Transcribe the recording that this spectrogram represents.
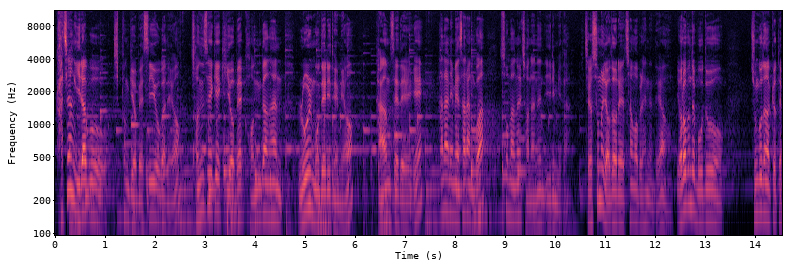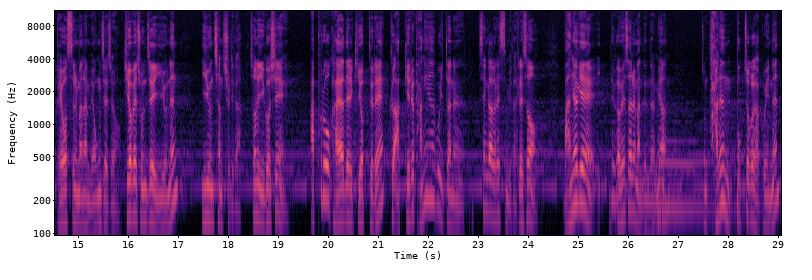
가장 일하고 싶은 기업의 CEO가 되어 전 세계 기업의 건강한 롤 모델이 되며 다음 세대에게 하나님의 사랑과 소망을 전하는 일입니다. 제가 28에 창업을 했는데요. 여러분들 모두 중고등학교 때 배웠을 만한 명제죠. 기업의 존재의 이유는 이윤 창출이다. 저는 이것이 앞으로 가야 될 기업들의 그 앞길을 방해하고 있다는 생각을 했습니다. 그래서 만약에 내가 회사를 만든다면 좀 다른 목적을 갖고 있는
